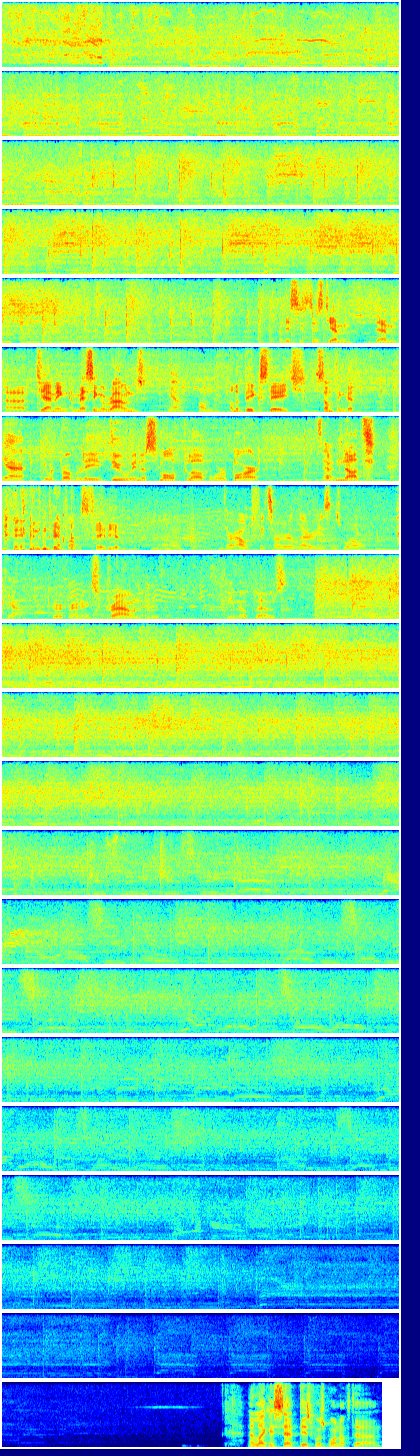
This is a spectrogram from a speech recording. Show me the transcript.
This is just jam, them uh, jamming and messing around Yeah. on on a big stage, something that yeah you would probably do in a small club or a bar, but Exactly. not in a big stadium. No. Their outfits are hilarious as well. Yeah, Kurt wearing his crown and his female clothes. And like I said, this was one of the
